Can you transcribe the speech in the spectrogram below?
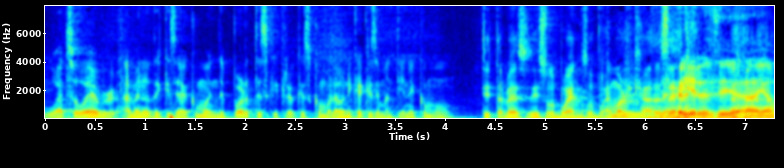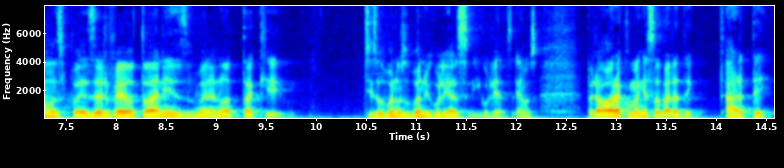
whatsoever, a menos de que sea como en deportes, que creo que es como la única que se mantiene como... Sí, tal vez, sí, sos bueno, sos bueno. Como rendir, sí, digamos, puede ser feo, es buena nota, que si sos bueno, sos bueno, y goleas, y goleas, digamos. Pero ahora como en estas varas de arte,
